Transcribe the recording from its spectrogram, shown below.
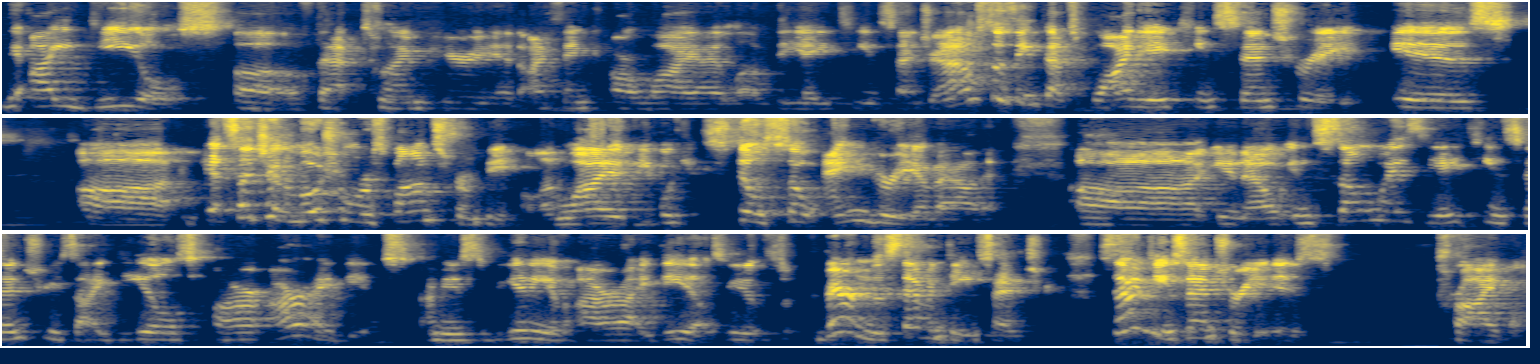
the, ideals of that time period, I think, are why I love the 18th century. I also think that's why the 18th century is uh, gets such an emotional response from people and why people get still so angry about it. Uh, you know, in some ways, the 18th century's ideals are our ideals. I mean, it's the beginning of our ideals. You know, compared to the 17th century, 17th century is tribal.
